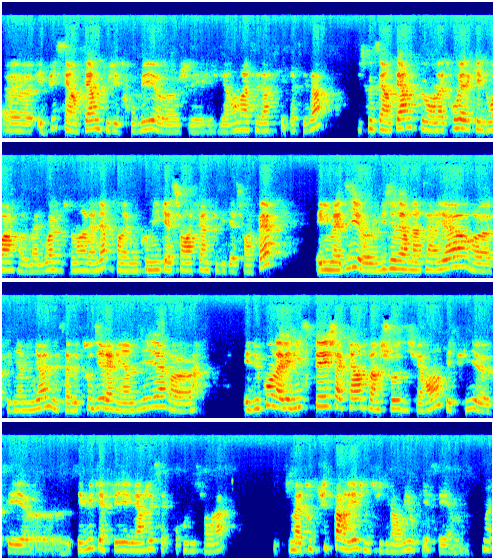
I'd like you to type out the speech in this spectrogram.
Euh, et puis c'est un terme que j'ai trouvé, euh, je, vais, je rendre à César ce à César, puisque c'est un terme qu'on a trouvé avec Edouard Malois justement l'année dernière, parce qu'on avait une communication à faire, une publication à faire. Et il m'a dit, euh, visionnaire de l'intérieur, euh, t'es bien mignonne, mais ça veut tout dire et rien dire. Euh. Et du coup, on avait listé chacun plein de choses différentes. Et puis, c'est lui qui a fait émerger cette proposition-là, qui m'a tout de suite parlé. Je me suis dit, ben oui, ok, c'est il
